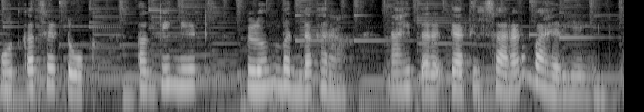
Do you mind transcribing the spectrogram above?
मोदकाचे टोक अगदी नीट पिळून बंद करा नाहीतर त्यातील सारण बाहेर येईल.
